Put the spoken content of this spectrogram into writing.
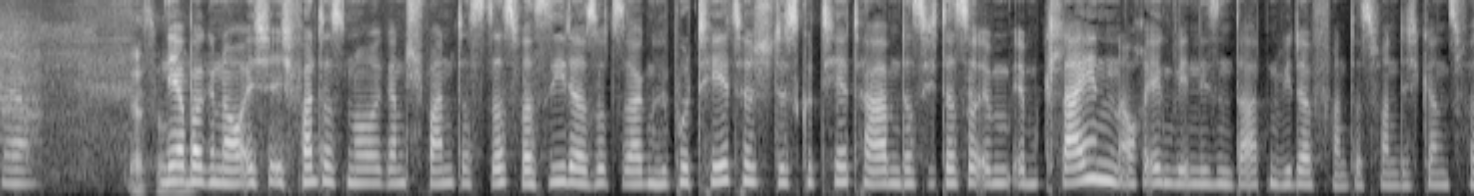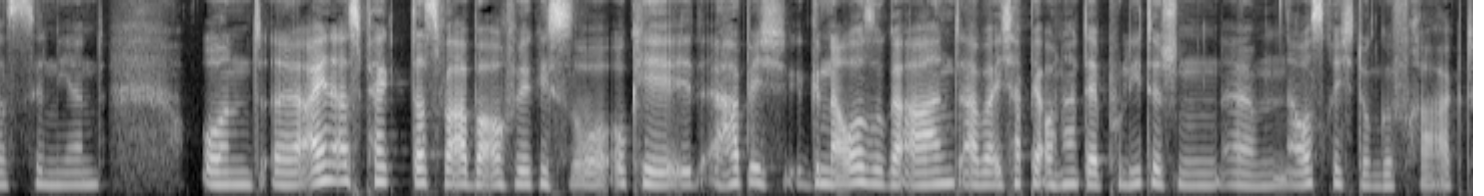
ja. Also, nee, aber genau, ich, ich fand das nur ganz spannend, dass das, was Sie da sozusagen hypothetisch diskutiert haben, dass ich das so im, im Kleinen auch irgendwie in diesen Daten wiederfand. Das fand ich ganz faszinierend. Und äh, ein Aspekt, das war aber auch wirklich so, okay, habe ich genauso geahnt, aber ich habe ja auch nach der politischen ähm, Ausrichtung gefragt,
